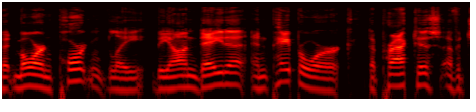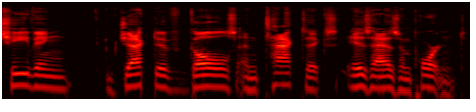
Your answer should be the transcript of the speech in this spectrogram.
but more importantly, beyond data and paperwork, the practice of achieving objective goals and tactics is as important.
